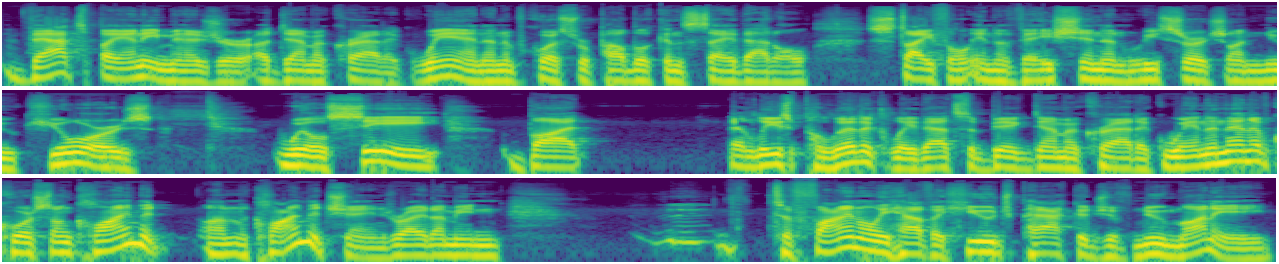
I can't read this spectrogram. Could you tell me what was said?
That's by any measure a Democratic win. And of course, Republicans say that'll stifle innovation and research on new cures. We'll see. But at least politically, that's a big Democratic win. And then, of course, on climate on climate change, right? I mean, to finally have a huge package of new money,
